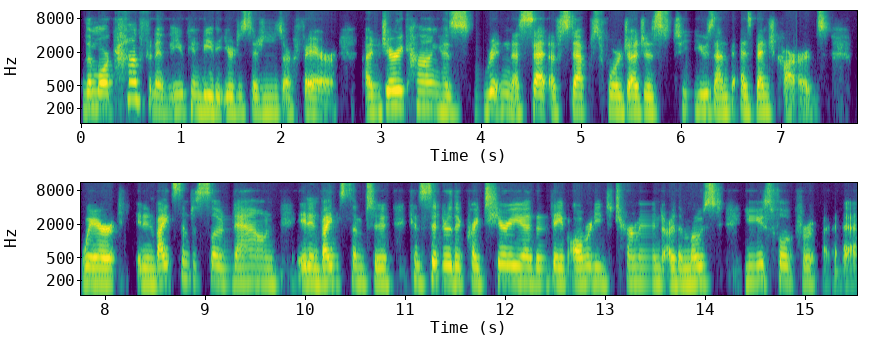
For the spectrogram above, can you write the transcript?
the more confident that you can be that your decisions are fair. Uh, Jerry Kang has written a set of steps for judges to use on, as bench cards, where it invites them to slow down. It invites them to consider the criteria that they've already determined are the most useful for uh,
